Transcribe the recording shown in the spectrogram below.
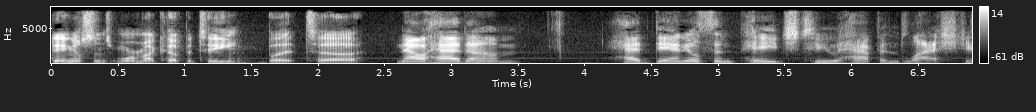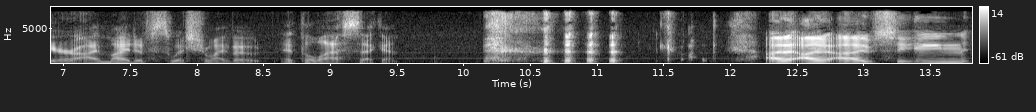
danielson's more my cup of tea but uh Now, had um had Danielson Page 2 happened last year, I might have switched my vote at the last second. God, I, I I've seen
